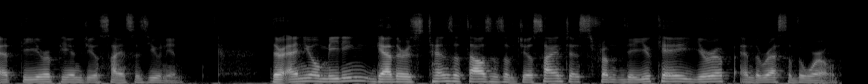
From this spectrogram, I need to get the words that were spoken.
at the European Geosciences Union. Their annual meeting gathers tens of thousands of geoscientists from the UK, Europe, and the rest of the world.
